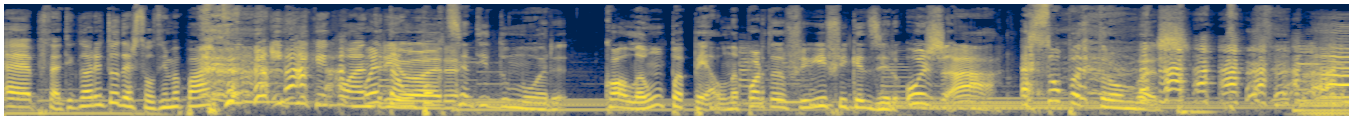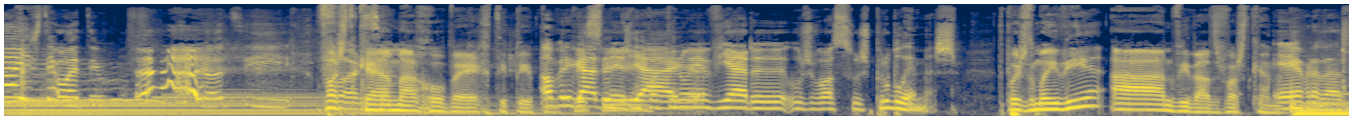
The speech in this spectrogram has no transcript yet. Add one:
Ah, portanto, ignorem toda esta última parte e fiquem com a Ou então, um anterior. pouco de sentido de humor. Cola um papel na porta do frigorífico a dizer hoje há sopa de trombas. Ah, isto é ótimo. Pronto, e... Voz de Força. cama, arroba RTP. Obrigada, Mesmo, Tiago. continuem a enviar eh, os vossos problemas. Depois do meio-dia, há novidades, voz de cama. É verdade.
